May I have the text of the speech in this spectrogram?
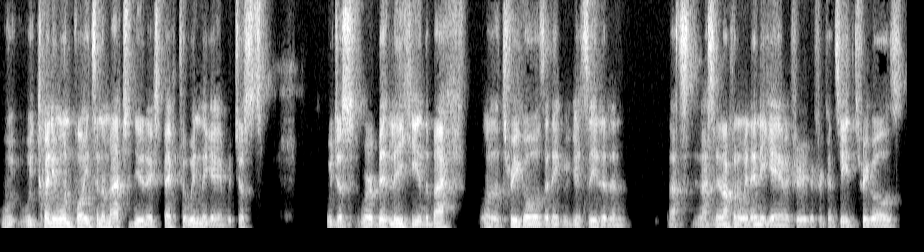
we, we 21 points in a match, and you'd expect to win the game. But just we just were a bit leaky in the back. One of the three goals I think we conceded, and that's that's you're not going to win any game if you're if you concede three goals.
